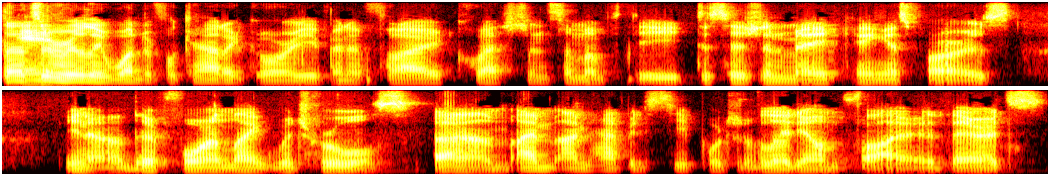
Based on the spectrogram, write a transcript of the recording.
That's and, a really wonderful category, even if I question some of the decision making as far as you know their foreign language rules. Um, I'm I'm happy to see Portrait of a Lady on Fire there. It's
